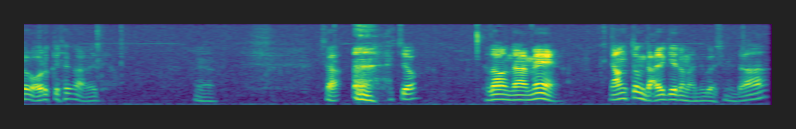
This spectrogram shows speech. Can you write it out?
별로 어렵게 생각 안 해도 돼요. 예. 자, 했죠? 그 다음에 양쪽 날개를 만들고 있습니다.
